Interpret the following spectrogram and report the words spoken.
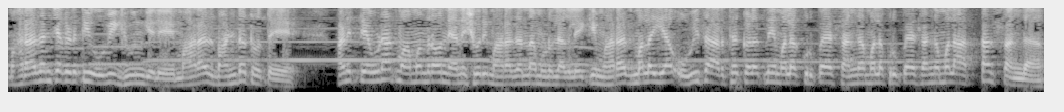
महाराजांच्याकडे ती ओवी घेऊन गेले. महाराज भांडत होते. आणि तेवढ्यात वामनराव ज्ञानेश्वरी महाराजांना म्हणू लागले की महाराज मला या ओवीचा अर्थ कळत नाही. मला कृपया सांगा मला कृपया सांगा मला आत्ताच सांगा.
